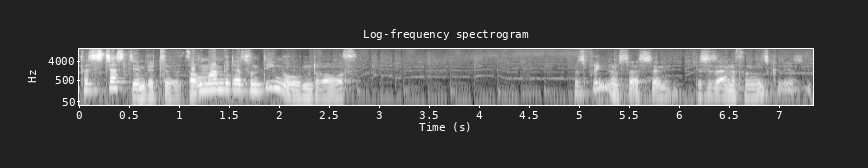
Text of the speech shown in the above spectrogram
Was ist das denn bitte? Warum haben wir da so ein Ding oben drauf? Was bringt uns das denn? Ist es einer von uns gewesen?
